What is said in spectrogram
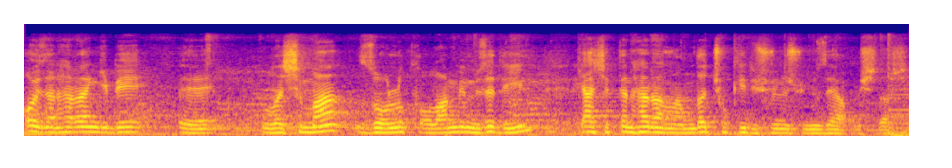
O yüzden herhangi bir e, ulaşıma zorluk olan bir müze değil. Gerçekten her anlamda çok iyi düşünülmüş bir müze yapmışlar.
